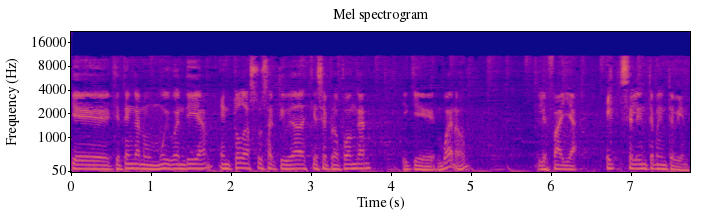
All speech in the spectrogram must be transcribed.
que, que tengan un muy buen día en todas sus actividades que se propongan y que, bueno, les vaya excelentemente bien.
